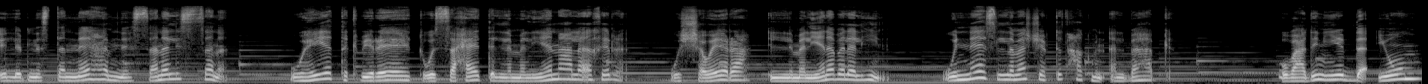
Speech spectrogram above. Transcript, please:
اللي بنستناها من السنة للسنة. وهي التكبيرات والساحات اللي مليانة على آخرها والشوارع اللي مليانة بلالين والناس اللي ماشية بتضحك من قلبها بجد. وبعدين يبدأ يوم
